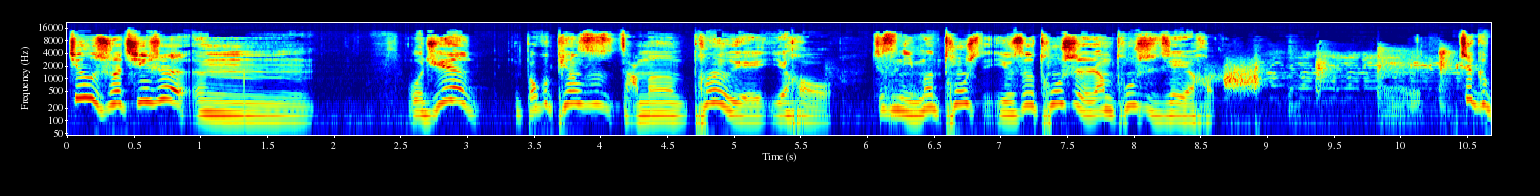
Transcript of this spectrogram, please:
就是说，其实，嗯，我觉得，包括平时咱们朋友也也好，就是你们同事，有时候同事，咱们同事之间也好，这个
